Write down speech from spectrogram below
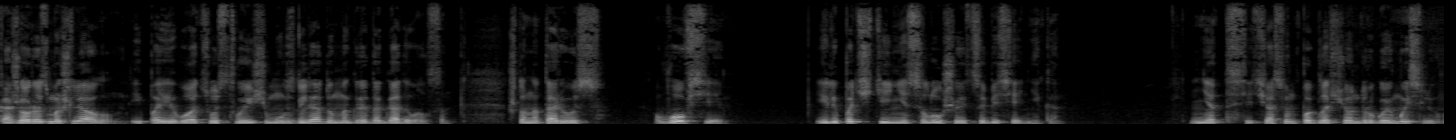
Кажо размышлял, и по его отсутствующему взгляду Мегре догадывался, что нотариус вовсе или почти не слушает собеседника. Нет, сейчас он поглощен другой мыслью.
